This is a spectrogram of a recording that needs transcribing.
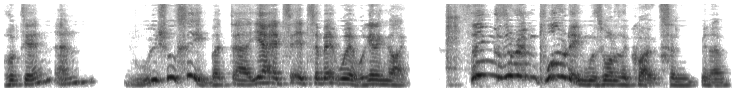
hooked in and we shall see. But uh, yeah, it's it's a bit weird. We're getting like, things are imploding was one of the quotes. And, you know,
